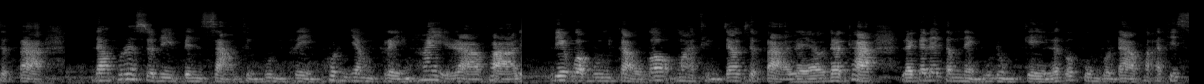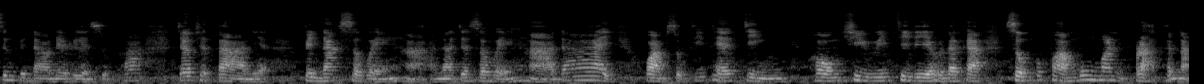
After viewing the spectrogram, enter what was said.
ชะตา ดาวพฤหัสบดีเป็นสามถึงบุญเพลง คนยำเกรงให้ราภาเรียกว่าบุญเก่าก็มาถึงเจ้าชะตาแล้วนะคะ และก็ได้ตำแหน่งอุดมเกณฑ์แล้วก็กลุ่มกับดาวพระอาทิตย์ซึ่งเป็นดาวในเรือนสุภาพเจ้าชะตาเนี่ยเป็นนักแสวงหานะจะแสวงหาได้ ความสุขที่แท้จริง ของชีวิตทีเดียวนะคะสมกับความมุ่งมั่นปรารถนา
